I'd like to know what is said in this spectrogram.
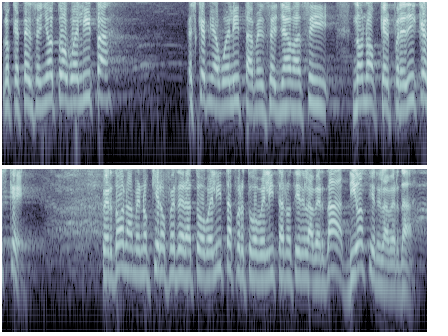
lo que te enseñó tu abuelita. Es que mi abuelita me enseñaba así. No, no, que prediques que. Perdóname, no quiero ofender a tu abuelita, pero tu abuelita no tiene la verdad. Dios tiene la verdad.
